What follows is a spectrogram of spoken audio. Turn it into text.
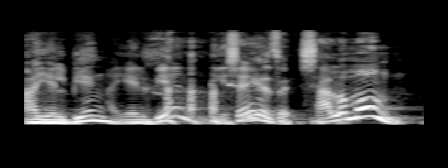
hay el bien. Hay el bien, dice Salomón.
